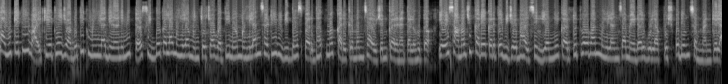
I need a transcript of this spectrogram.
तालुक्यातील वाळकी येथे जागतिक महिला दिनानिमित्त सिद्धकला महिला मंचच्या वतीनं महिलांसाठी विविध स्पर्धात्मक कार्यक्रमांचं आयोजन करण्यात आलं होतं. यावेळी सामाजिक कार्यकर्ते विजय भालसिंग यांनी कर्तृत्ववान महिलांचा मेडल गुलाब पुष्प देऊन सन्मान केला.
